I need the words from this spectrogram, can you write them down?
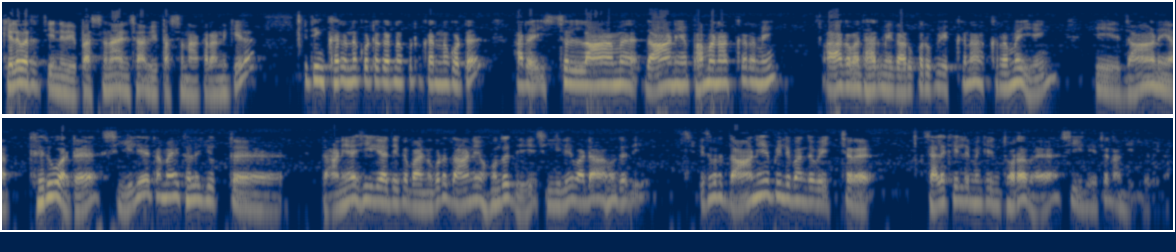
කෙලවර තියෙන විපස්සනා නිසා විපස්සනා කරන්න කියලා. ඉතින් කරනකොට කරනකොට කරනකොට අර ඉස්සල්ලාම දාණය පමනක් කරමින් ආගම ධර්මයේ කරු කරපු එකන ක්‍රමයෙන් ඒ දාණයත් කෙරුවට සීලය තමයි කළ යුත්තේ. දානය සීලය දෙක බලනකොට දානය හොඳ දේ සීලය වඩා හොඳ දේ. ඒකවල දානය පිළිබඳව එච්චර සැලකිල්ලමකින් තොරව සීලයට නගින්න වෙනවා.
